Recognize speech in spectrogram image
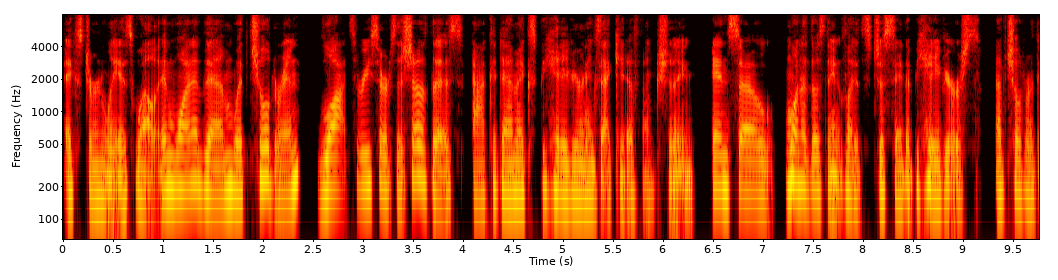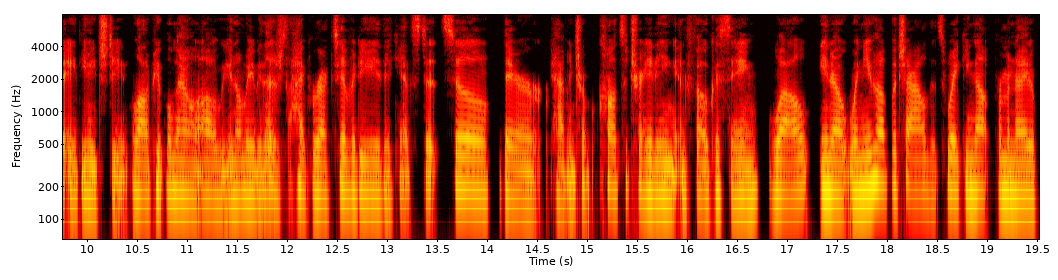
externally as well. And one of them with children, lots of research that shows this academics, behavior, and executive functioning. And so one of those things, let's just say the behaviors of children with ADHD. A lot of people know, oh, you know, maybe there's hyperactivity. They can't sit still. They're having trouble concentrating and focusing. Well, you know, when you have a child that's waking up from a night of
